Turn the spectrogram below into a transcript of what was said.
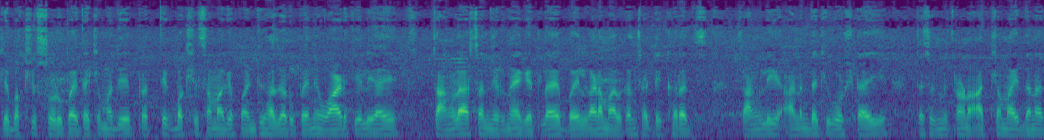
जे बक्षीस स्वरूप आहे त्याच्यामध्ये प्रत्येक बक्षिसामागे पंचवीस हजार रुपयांनी वाढ केली आहे. चांगला असा निर्णय घेतला आहे बैलगाडा मालकांसाठी खरंच चांगली आनंदाची गोष्ट आहे तसंच मित्रांनो आजच्या मैदानात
